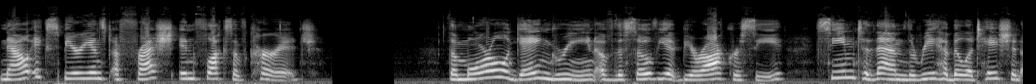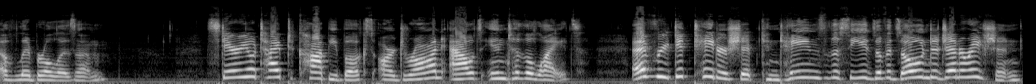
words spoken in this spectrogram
now experienced a fresh influx of courage. The moral gangrene of the Soviet bureaucracy seemed to them the rehabilitation of liberalism. Stereotyped copybooks are drawn out into the light. Every dictatorship contains the seeds of its own degeneration.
